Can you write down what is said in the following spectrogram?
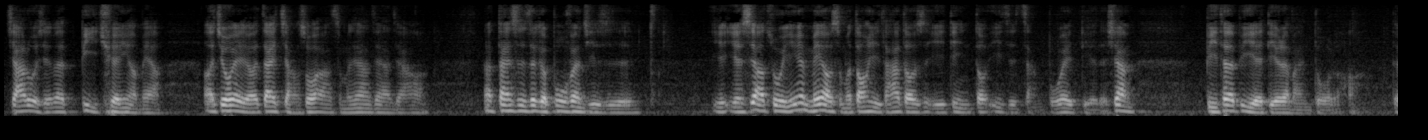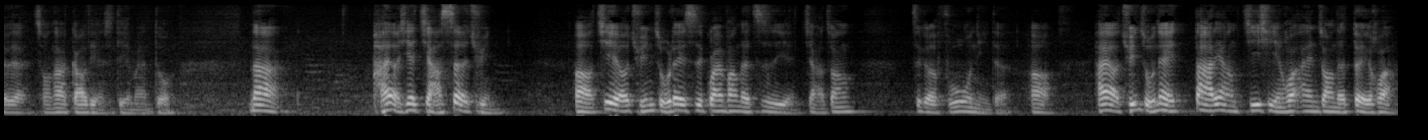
加入什么币圈有没有？啊，就会有在讲说啊，什么样这样这样啊。那但是这个部分其实也也是要注意，因为没有什么东西它都是一定都一直涨不会跌的，像比特币也跌了蛮多了哈，对不对？从它高点是跌蛮多，那。还有一些假社群，啊，借由群主类似官方的字眼，假装这个服务你的啊，还有群组内大量机器人或安装的对话，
